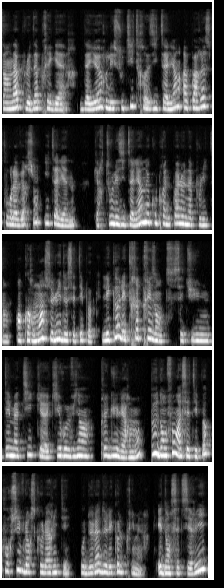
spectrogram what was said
un Naples d'après-guerre. D'ailleurs, les sous-titres italiens apparaissent pour la version italienne, car tous les Italiens ne comprennent pas le napolitain, encore moins celui de cette époque. L'école est très présente, c'est une thématique qui revient régulièrement. Peu d'enfants à cette époque poursuivent leur scolarité, au-delà de l'école primaire. Et dans cette série,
